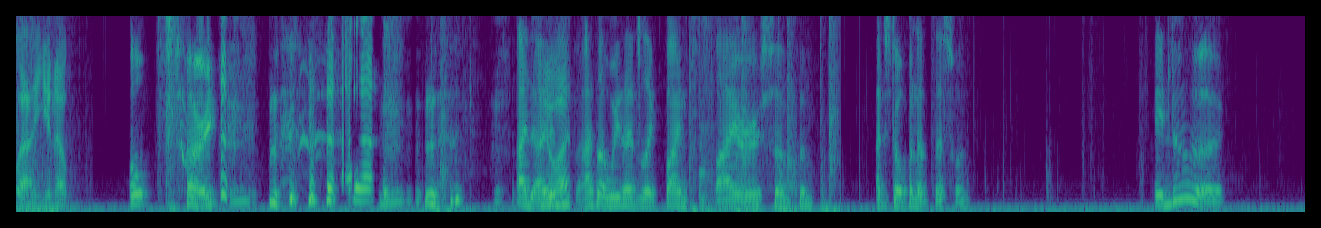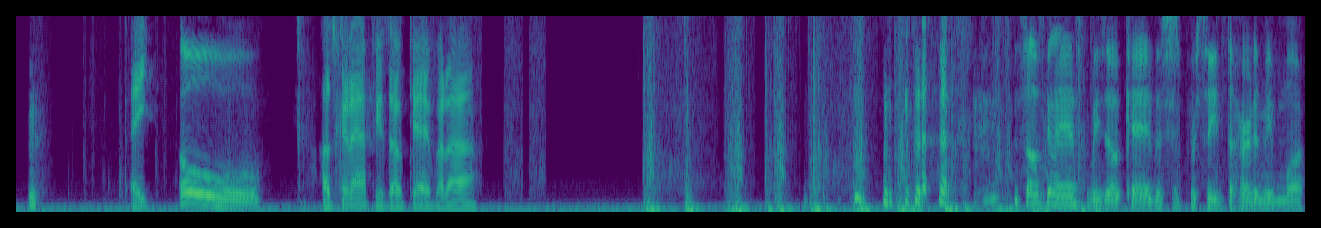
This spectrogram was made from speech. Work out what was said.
Well, you know. Oh, sorry. I, I, know didn't, what? I thought we had to like find some fire or something. I just opened up this one. Hey, look. Hey, Oh, I was gonna ask if he's okay, but uh, so I was gonna ask if he's okay. This just proceeds to hurt him even more.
